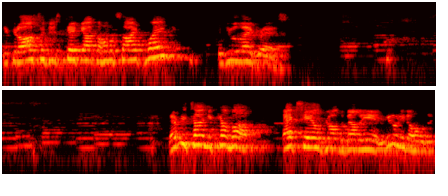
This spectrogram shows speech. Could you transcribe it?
You could also just take out the whole side plank and do a leg raise. Every time you come up, exhale, draw the belly in. We don't need to hold it.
